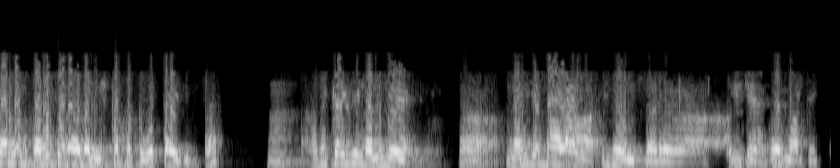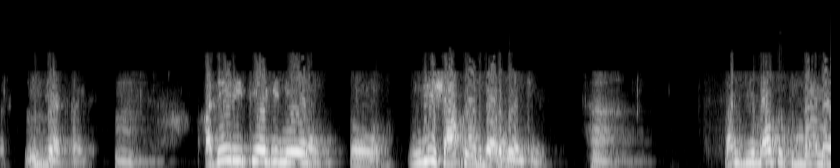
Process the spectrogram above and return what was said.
ಸರ್ ನಾನು ಪದೇ ಅದನ್ನು ಇಷ್ಟಪಟ್ಟು ಓದ್ತಾ ಇದ್ದೀನಿ ಸರ್. ಹ್ಮ್. ಅದಕ್ಕಾಗಿ ನನಗೆ ನನಗೆ ಬಹಳ ಇದು ಒಂದು ಸರ್ ಅದಕ್ಕೆ ಸ್ಕೋರ್. ಮಾಡ್ತೀನಿ ಸರ್. ಈಸಿ ಆಗ್ತಾ ಇದೆ. ಹ್ಮ್. ಅದೇ ರೀತಿಯಾಗಿ ನೀವು ಇಂಗ್ಲಿಷ್ ಯಾಕೆ ಓದಬಾರ್ದು ಅಂತ ಹೇಳಿ. ಹಾ. ನನ್ಗೆ ಈ ಮಾತು ತುಂಬಾನೇ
